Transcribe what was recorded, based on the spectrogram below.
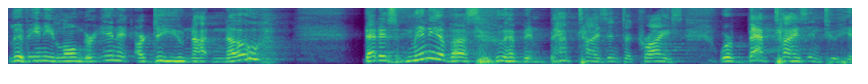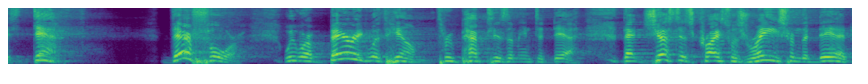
live any longer in it? Or do you not know? That as many of us who have been baptized into Christ were baptized into his death. Therefore, we were buried with him through baptism into death. That just as Christ was raised from the dead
